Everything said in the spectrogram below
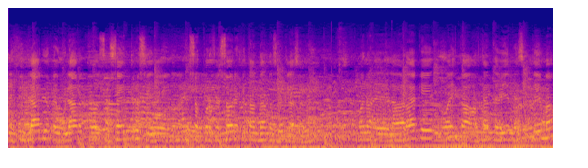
legislar y regular todos esos centros y esos profesores que están dando esas clases. Bueno, eh, la verdad que Uruguay está bastante bien en ese tema,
